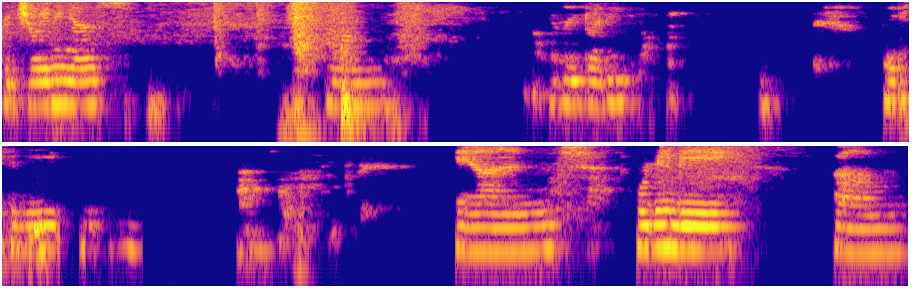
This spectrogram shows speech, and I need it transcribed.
For joining us. Um, everybody, nice to meet you. And we're going to be um,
